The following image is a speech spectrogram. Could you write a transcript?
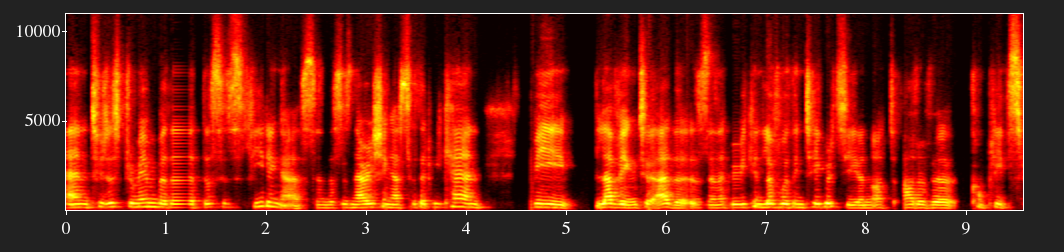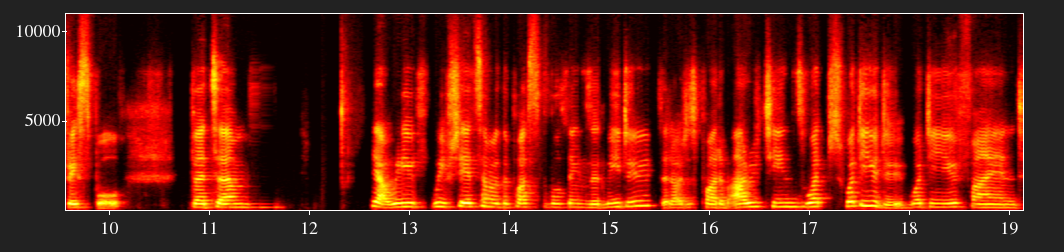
and to just remember that this is feeding us and this is nourishing us so that we can be loving to others and that we can live with integrity and not out of a complete stress ball. But um, yeah we've we've shared some of the possible things that we do that are just part of our routines. What what do you do? What do you find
